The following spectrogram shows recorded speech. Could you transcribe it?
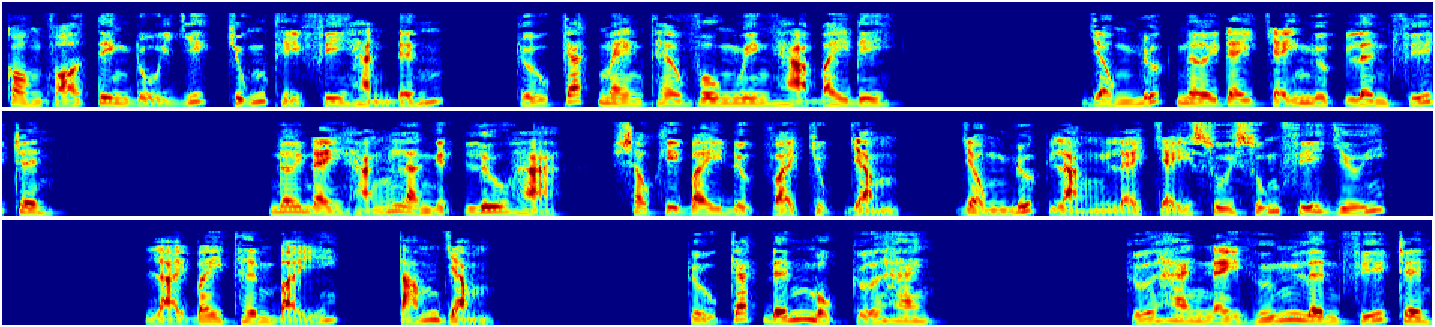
còn võ tiên đuổi giết chúng thì phi hành đến, cửu cát men theo vô nguyên hà bay đi. Dòng nước nơi đây chảy ngược lên phía trên. Nơi này hẳn là nghịch lưu hà, sau khi bay được vài chục dặm, dòng nước lặng lẽ chảy xuôi xuống phía dưới. Lại bay thêm bảy, tám dặm. Cửu cát đến một cửa hang. Cửa hang này hướng lên phía trên.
